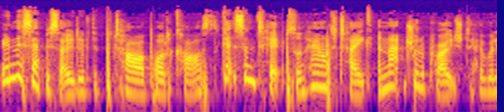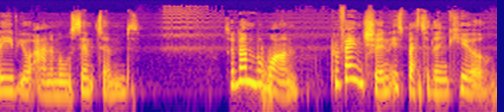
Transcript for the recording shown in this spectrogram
In this episode of the Patara podcast, get some tips on how to take a natural approach to relieve your animal's symptoms. So, number one, prevention is better than cure.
